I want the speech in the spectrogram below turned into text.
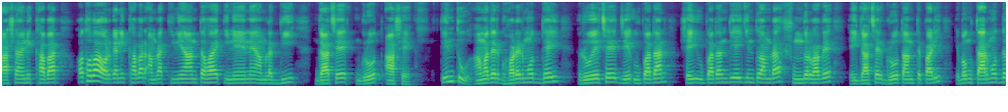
রাসায়নিক খাবার অথবা অর্গ্যানিক খাবার আমরা কিনে আনতে হয়, কিনে এনে আমরা দিই গাছের গ্রোথ আসে। কিন্তু আমাদের ঘরের মধ্যেই রয়েছে যে উপাদান, সেই উপাদান দিয়েই কিন্তু আমরা সুন্দরভাবে এই গাছের গ্রোথ আনতে পারি এবং তার মধ্যে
